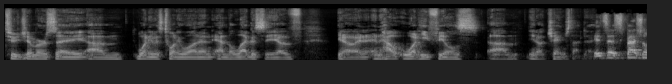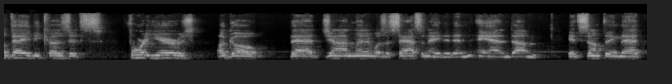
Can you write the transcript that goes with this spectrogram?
to Jim Irsay um, when he was 21 and, and the legacy of you know and, and how what he feels um, you know changed that day. It's a special day because it's 40 years ago that John Lennon was assassinated, and and um, it's something that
